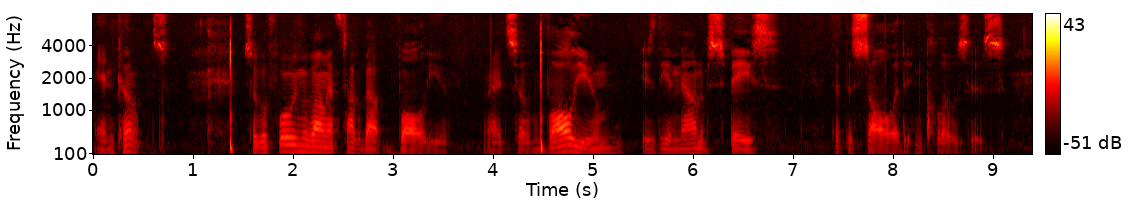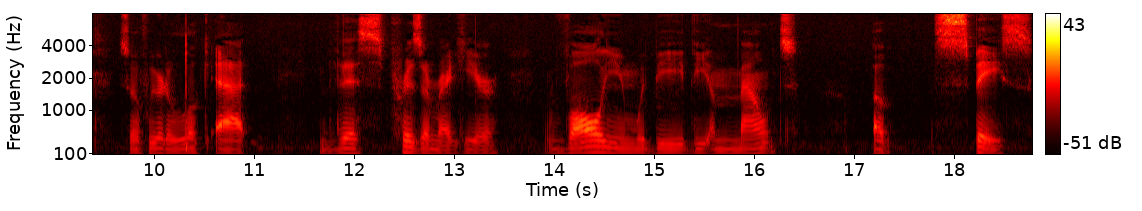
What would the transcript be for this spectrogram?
and cones. So before we move on, we have to talk about volume, right? So volume is the amount of space that the solid encloses. So if we were to look at this prism right here, volume would be the amount of space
